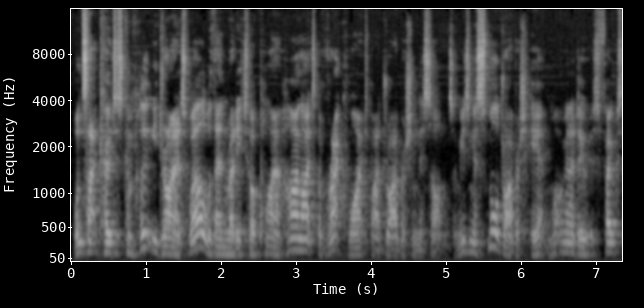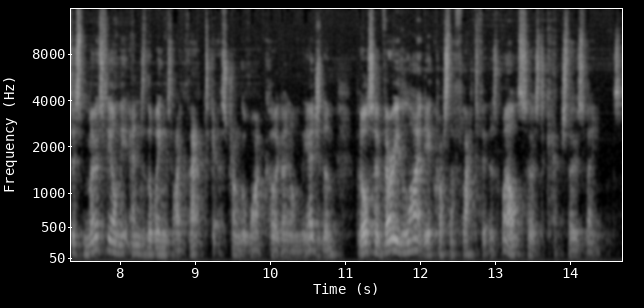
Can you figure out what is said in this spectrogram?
Once that coat is completely dry as well, we're then ready to apply a highlight of Wrack White by dry brushing this on. So I'm using a small dry brush here, and what I'm going to do is focus this mostly on the end of the wings like that to get a stronger white colour going on the edge of them, but also very lightly across the flat of it as well, so as to catch those veins.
